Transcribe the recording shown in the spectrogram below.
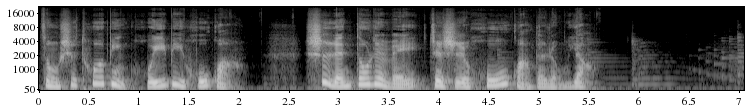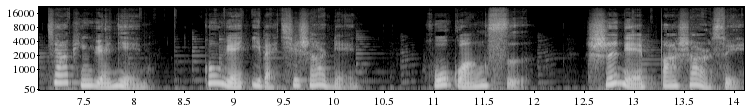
总是托病回避湖广，世人都认为这是湖广的荣耀。嘉平元年，公元一百七十二年，湖广死。时年八十二岁，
